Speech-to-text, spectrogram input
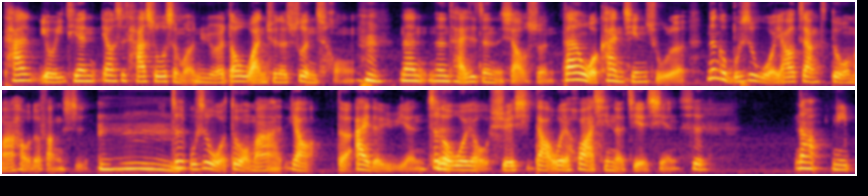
她有一天要是她说什么，女儿都完全的顺从，嗯那那才是真的孝顺。但是我看清楚了，那个不是我要这样子对我妈好的方式，嗯，这不是我对我妈要的爱的语言。这个我有学习到，我也划清了界限。是那你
